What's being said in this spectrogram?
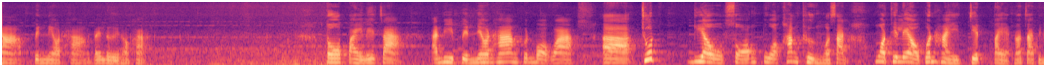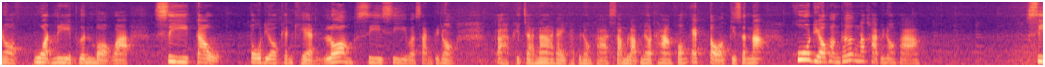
ณาเป็นแนวทางได้เลยเนาะค่ะต่อไปเลยจ้าอันนี้เป็นแนวทางเพิ่นบอกว่าอ่าชุด เดียวสองตัวข้างถึงว่าสั่นงวดที่แล้วเพิ่อนให้เจ็ดแปดเนาะจ้าพี่น้องงวดนี้เพิ่อนบอกว่าสี่เก้าโตเดียวแขนแขนๆล่องซีซีว่าสั่นพี่น้องอ่าพิจารณาได้ค่ะพี่น้องคะสำหรับแนวทางของแอดต่อกิษณะคู่เดียวข้างเทิงนะคะพี่น้องคะซี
